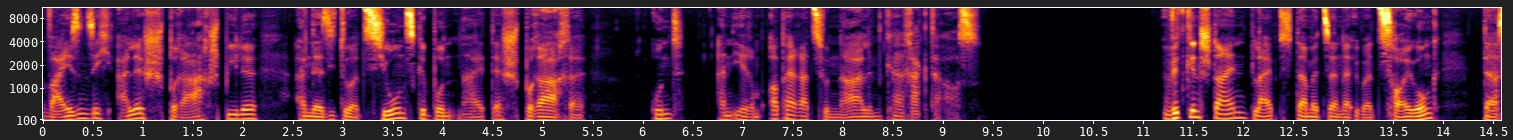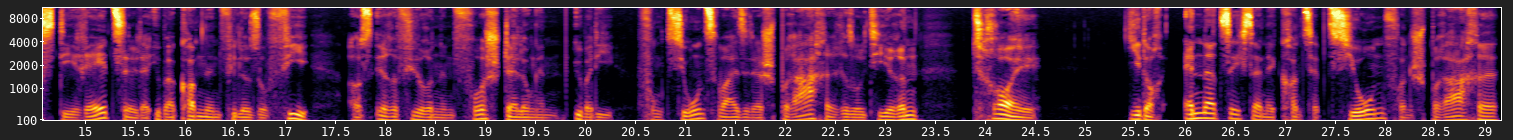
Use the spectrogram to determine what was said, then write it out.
weisen sich alle Sprachspiele an der Situationsgebundenheit der Sprache und an ihrem operationalen Charakter aus. Wittgenstein bleibt damit seiner Überzeugung, dass die Rätsel der überkommenen Philosophie aus irreführenden Vorstellungen über die Funktionsweise der Sprache resultieren, treu, jedoch ändert sich seine Konzeption von Sprache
